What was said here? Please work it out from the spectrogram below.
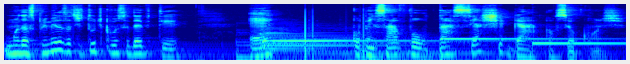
uma das primeiras atitudes que você deve ter é começar a voltar a se achegar ao seu cônjuge,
